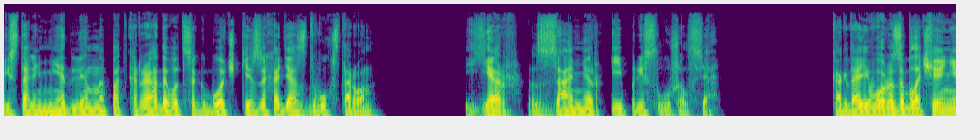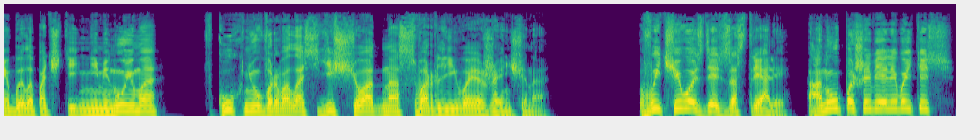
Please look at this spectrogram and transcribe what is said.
и стали медленно подкрадываться к бочке, заходя с двух сторон. Ер замер и прислушался. Когда его разоблачение было почти неминуемо, в кухню ворвалась еще одна сварливая женщина. «Вы чего здесь застряли? А ну, пошевеливайтесь!»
